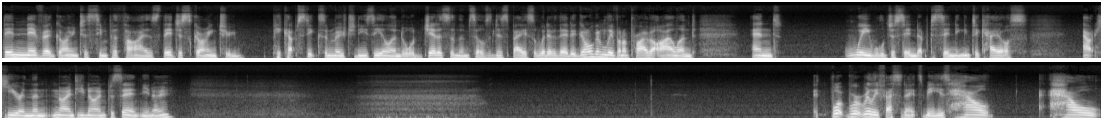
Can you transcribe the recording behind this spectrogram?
they're never going to sympathize they're just going to pick up sticks and move to New Zealand or jettison themselves into space or whatever. They're, they're all going to live on a private island and we will just end up descending into chaos out here in the 99%, you know? What, what really fascinates me is how how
